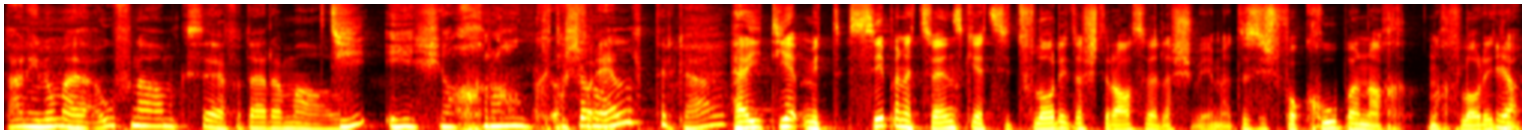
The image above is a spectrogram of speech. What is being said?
Da habe ich nur eine Aufnahme gesehen von dieser Mal. Die ist ja krank. Die ist schon älter, gell? Hey, die hat mit 27 hat sie die Florida-Straße schwimmen. Das ist von Kuba nach, nach Florida,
